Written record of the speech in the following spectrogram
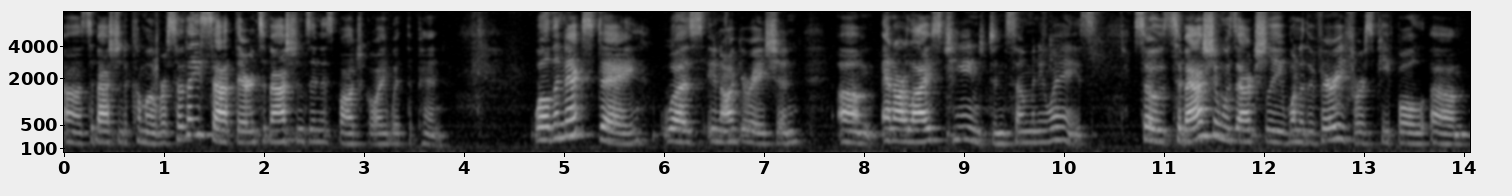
uh, Sebastian to come over. So they sat there, and Sebastian's in his bocskai with the pin. Well, the next day was inauguration, um, and our lives changed in so many ways. So Sebastian was actually one of the very first people um,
